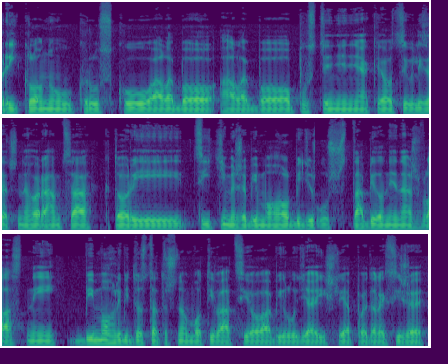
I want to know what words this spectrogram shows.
príklonu k Rusku alebo, alebo opustenie nejakého civilizačného rámca, ktorý cítime, že by mohol byť už stabilne náš vlastný, by mohli byť dostatočnou motiváciou, aby ľudia išli a povedali si, že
